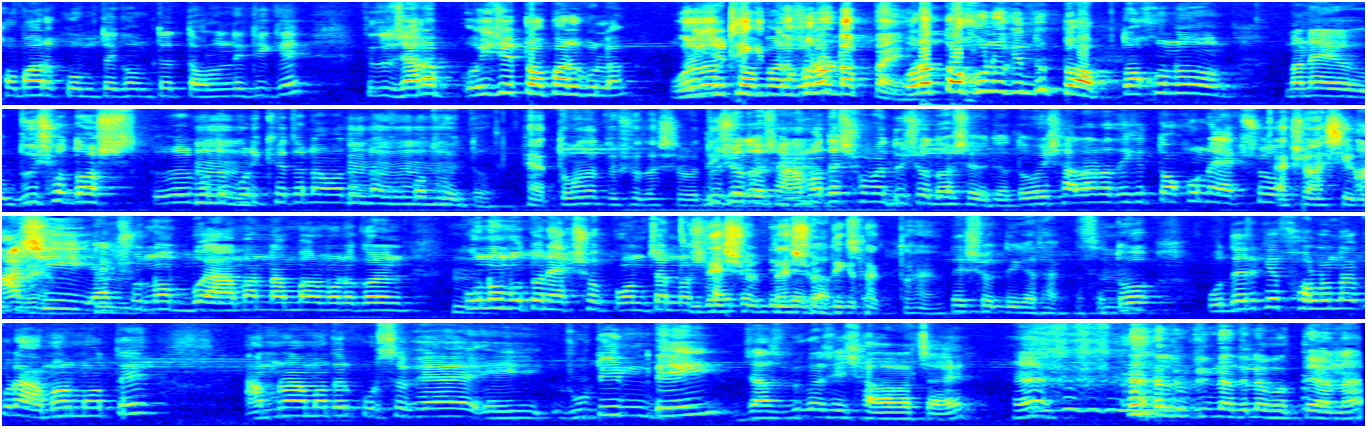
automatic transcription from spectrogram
সবার কমতে কমতে তলানি থেকে কিন্তু যারা ওই যে টপারগুলা ওই ওরা যে তখনও। ওরা কিন্তু টপ তখনও মানে দুইশো দশ এর মধ্যে পরীক্ষা হতো না আমাদের কত হইতো? হ্যাঁ তোমাদের দুশো দশের দুশো দশে আমাদের সময় দুশো দশে হইতো। তো ওই শালারা দেখি তখন একশো আশি একশো নব্বই আমার নাম্বার মনে করেন কোনো মতন একশো পঞ্চান্ন দেড়শোর দিকে থাকতো, হ্যাঁ। দেড়শোর দিকে থাকতেছে। তো ওদেরকে ফলো না করে আমার মতে আমরা আমাদের কোর্সে ভাইয়া এই রুটিন দেই জাস্ট বিকজ এই শালারা চায় হ্যাঁ? রুটিন না দিলে ভর্তি হয় না।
